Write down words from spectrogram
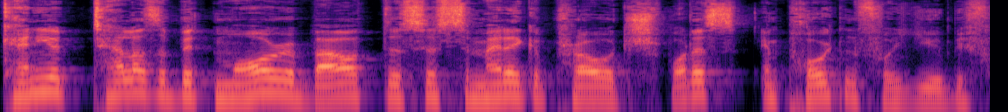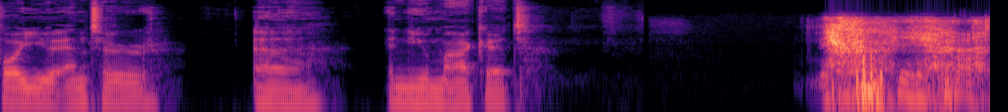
can you tell us a bit more about the systematic approach? What is important for you before you enter uh, a new market? yeah.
